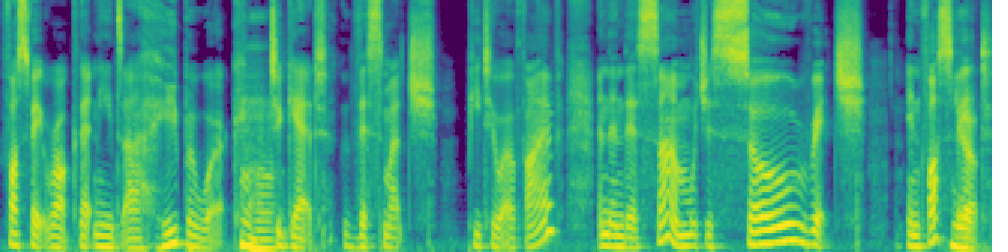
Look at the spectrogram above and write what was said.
phosphate rock that needs a heap of work mm-hmm. to get this much P2O5. And then there's some which is so rich in phosphate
